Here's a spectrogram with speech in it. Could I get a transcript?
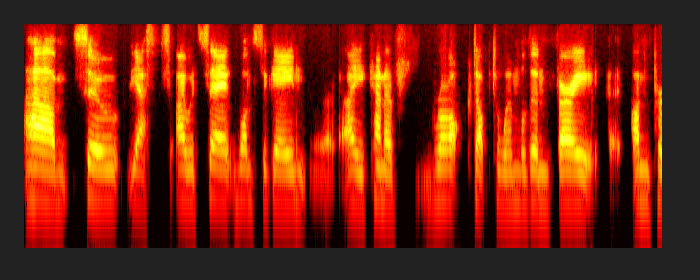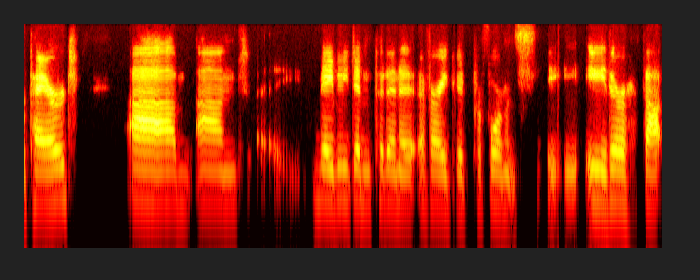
Um, so yes, I would say once again, I kind of rocked up to Wimbledon very unprepared um, and maybe didn't put in a, a very good performance e- either that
